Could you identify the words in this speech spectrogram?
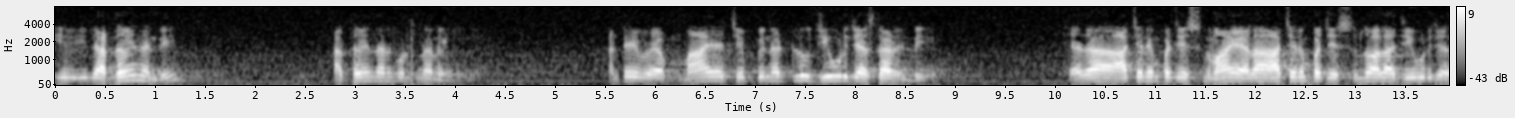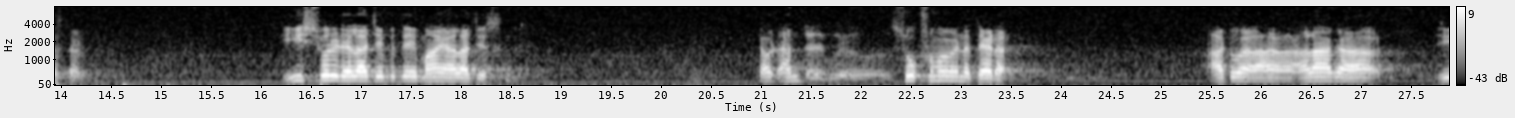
ఇది అర్థమైందండి? అర్థమైంది అనుకుంటున్నాను. అంటే మాయ చెప్పినట్లు జీవుడు చేస్తాడండి. ఎలా ఆచరింపజేస్తుంది మాయ ఎలా ఆచరింపజేస్తుందో అలా జీవుడు చేస్తాడు. ఈశ్వరుడు ఎలా చెబితే మాయ అలా చేస్తుంది. కాబట్టి అంత సూక్ష్మమైన తేడా. అటు అలాగా ఈ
